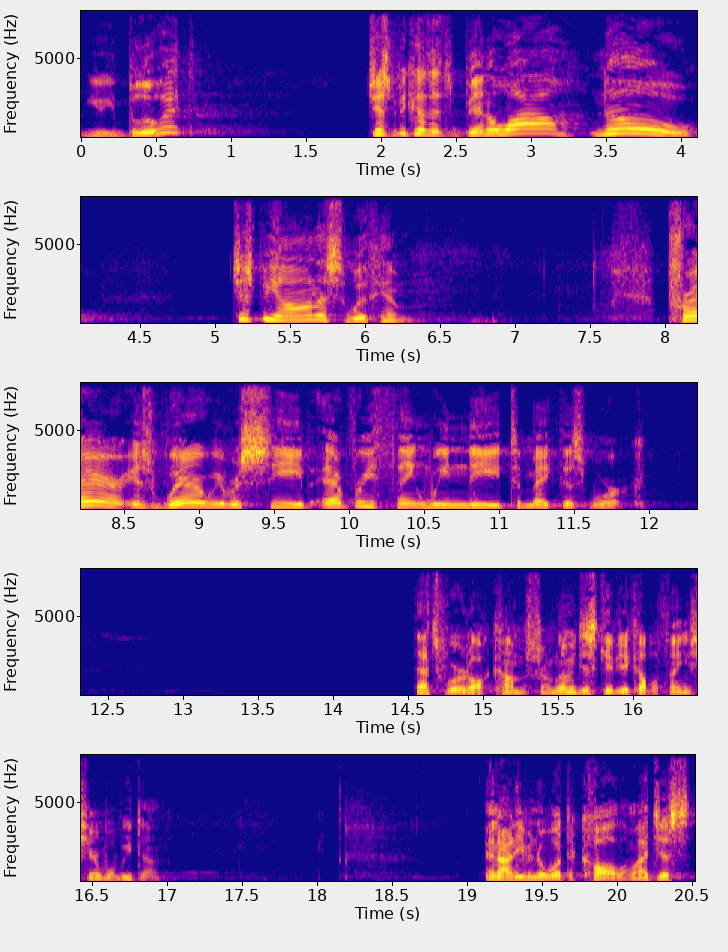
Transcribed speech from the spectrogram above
you blew it? Just because it's been a while? No. Just be honest with him. Prayer is where we receive everything we need to make this work. That's where it all comes from. Let me just give you a couple things here and we'll be done. And I don't even know what to call them. I just,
